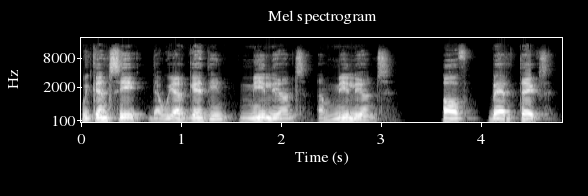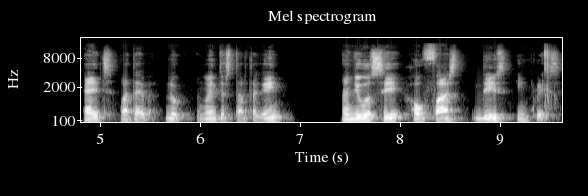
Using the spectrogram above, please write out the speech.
we can see that we are getting millions and millions of vertex, edge, whatever. Look, I'm going to start again, and you will see how fast this increase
